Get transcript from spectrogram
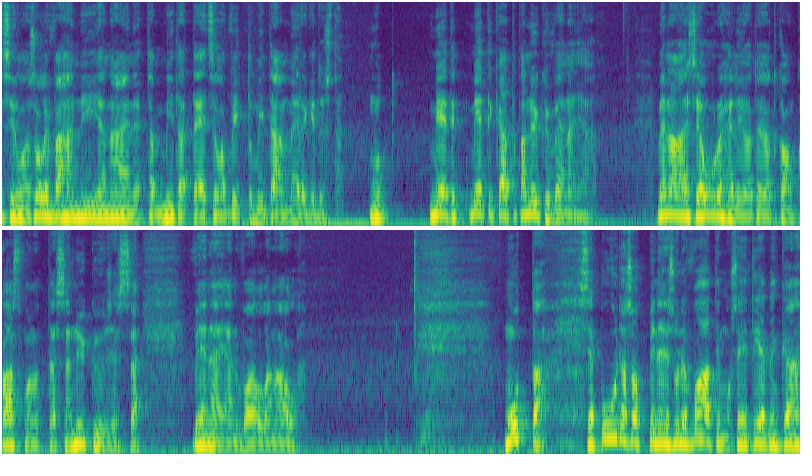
silloin se oli vähän niin ja näin, että mitä teit, sillä on vittu mitään merkitystä. Mutta mieti, miettikää tätä nyky-Venäjää. venäläisiä urheilijoita, jotka on kasvanut tässä nykyisessä Venäjän vallan alla. Mutta se puhdasoppineisuuden vaatimus ei tietenkään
